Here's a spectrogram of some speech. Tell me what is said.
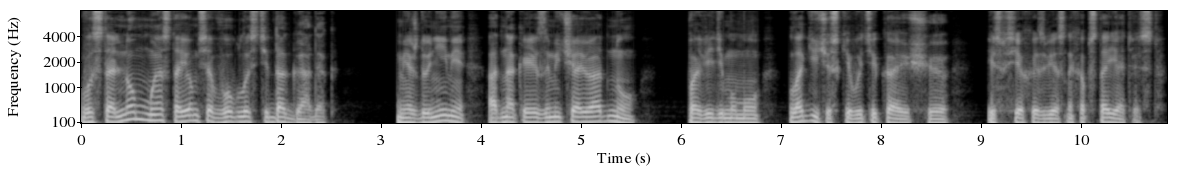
В остальном мы остаемся в области догадок. Между ними, однако, я замечаю одну, по-видимому, логически вытекающую из всех известных обстоятельств,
